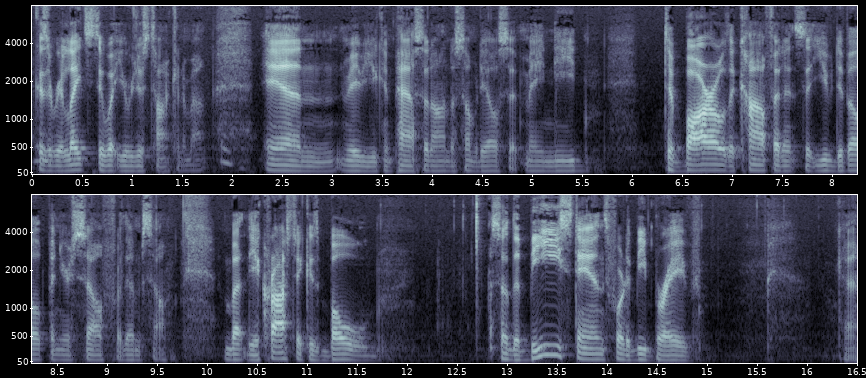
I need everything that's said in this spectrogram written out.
because it relates to what you were just talking about. Mm-hmm. And maybe you can pass it on to somebody else that may need to borrow the confidence that you've developed in yourself for themselves. But the acrostic is bold. So the B stands for to be brave. Okay.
